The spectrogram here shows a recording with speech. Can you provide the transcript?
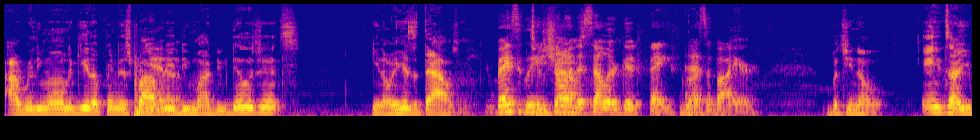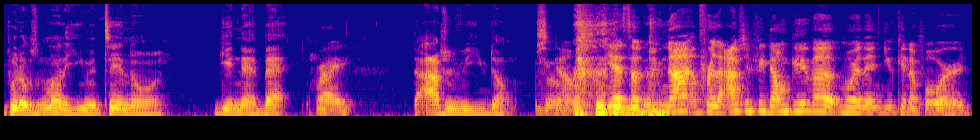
I really want to get up in this property, Yeah. do my due diligence. You know, here's a thousand, basically you're showing the seller good faith Right. as a buyer. but you know, anytime you put up some money, you intend on getting that back. Right. The option fee, you don't. You don't. Yeah, so you know, do not for the option fee, don't give up more than you can afford.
